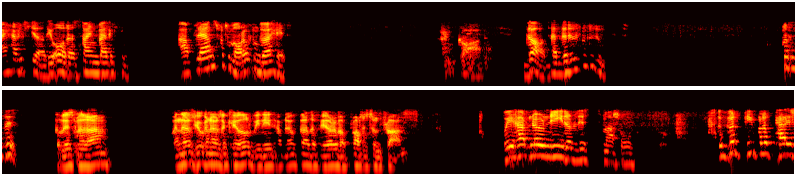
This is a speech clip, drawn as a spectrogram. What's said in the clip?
I have it here, the order signed by the king. Our plans for tomorrow can go ahead. Thank God. God had very little to do with it. What is this? For this, madame, when those Huguenots are killed, we need have no further fear of a Protestant France. We have no need of lists, Marshal. The good people of Paris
